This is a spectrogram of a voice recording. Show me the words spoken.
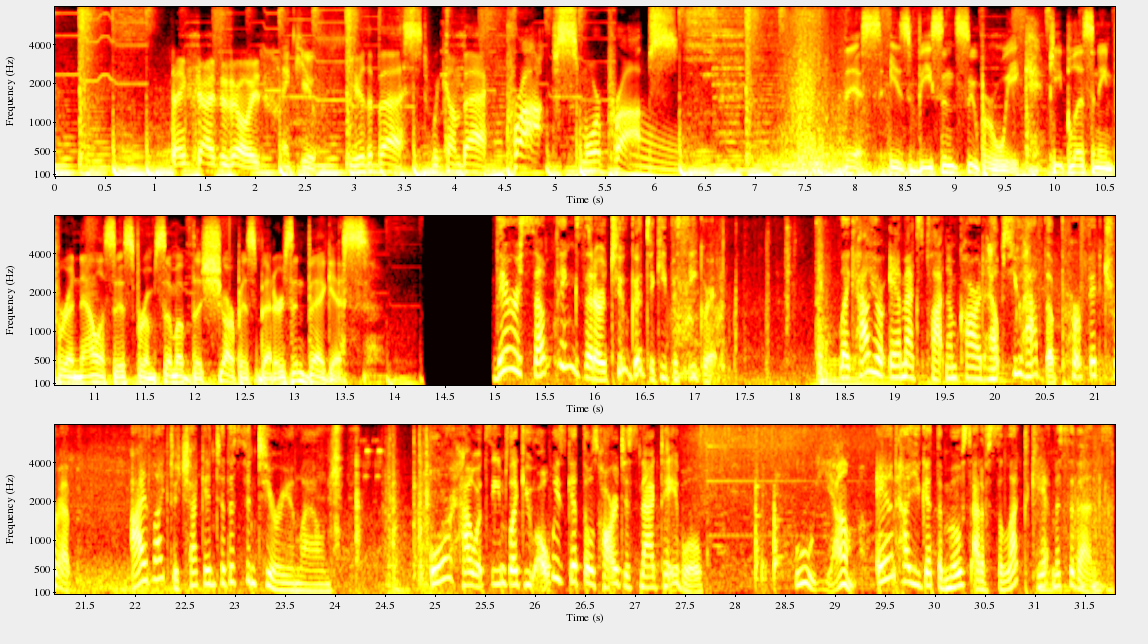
Thanks, guys, as always. Thank you. You're the best. We come back. Props, more props. This is VSiN Super Week. Keep listening for analysis from some of the sharpest betters in Vegas. There are some things that are too good to keep a secret. Like how your Amex Platinum card helps you have the perfect trip. I'd like to check into the Centurion Lounge. Or how it seems like you always get those hard to snag tables. Ooh, yum. And how you get the most out of select can't miss events.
